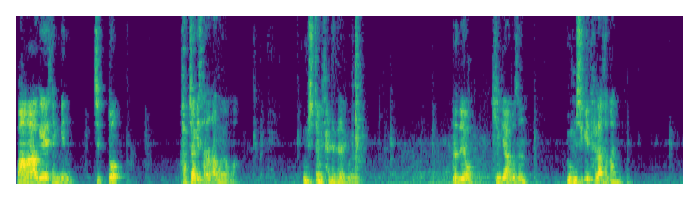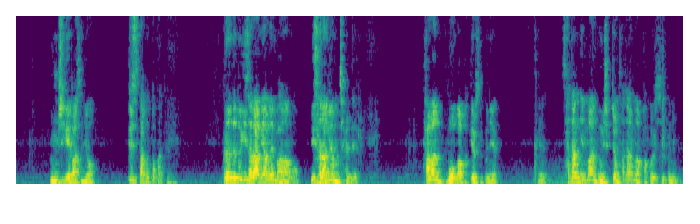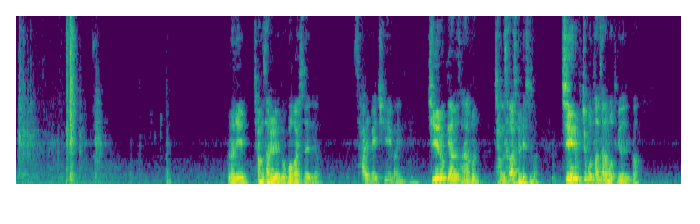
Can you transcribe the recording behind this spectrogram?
망하게 생긴 집도 갑자기 살아나고요. 막 음식점이 잘 되더라 이거예요. 그런데요. 신기한 것은 음식이 달라서가 아닙니다. 음식의 맛은요. 비슷하고 똑같아요. 그런데도 이 사람이 하면 망하고 이 사람이 하면 잘 돼요. 다만 뭐가 바뀌었을 뿐이에요. 예. 사장님만 음식점 사장님만 바꿨을 뿐입니다. 그러니 장사를 해도 뭐가 있어야 돼요? 삶의 지혜가 있는 거예요. 지혜롭게 하는 사람은 장사가 잘 되지만 지혜롭지 못한 사람은 어떻게 되니까?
